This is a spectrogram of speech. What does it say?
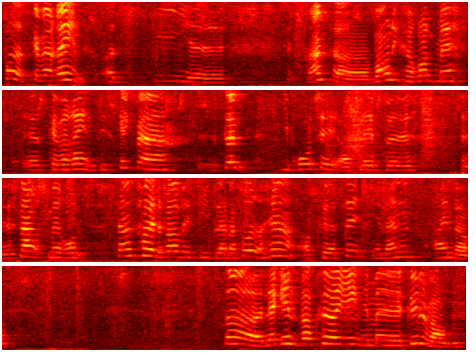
foder skal være rent, og de øh, traktorer og vogne, I kører rundt med, øh, skal være rent. Det skal ikke være øh, den I bruger til at slæbe øh, øh, snavs med rundt. Tag også højde for, hvis I blander foder her og kører til en anden ejendom. Så læg ind, hvor kører I egentlig med gyldevognen?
